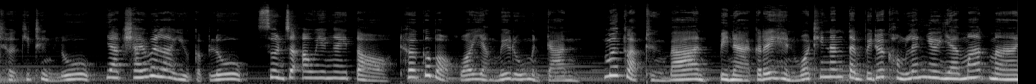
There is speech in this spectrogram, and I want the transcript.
เธอคิดถึงลูก อยากใช้เวลาอยู่กับลูก ส่วนจะเอายังไงต่อ เธอก็บอกว่ายังไม่รู้เหมือนกันเมื่อกลับถึงบ้านปีนาก็ได้เห็นว่าที่นั่นเต็มไปด้วยของเล่นเยอะแยะมากมาย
